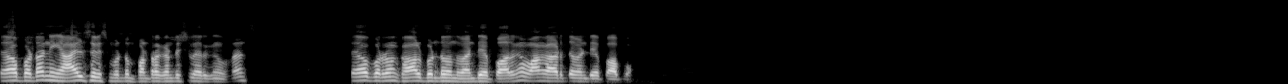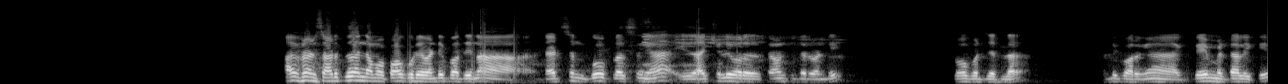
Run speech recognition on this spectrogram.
தேவைப்பட்டால் நீங்கள் ஆயில் சர்வீஸ் மட்டும் பண்ணுற கண்டிஷனில் இருக்குங்க ஃப்ரெண்ட்ஸ் தேவைப்படுறவங்க கால் பண்ணிட்டு வந்து வண்டியை பாருங்கள் வாங்க அடுத்த வண்டியை பார்ப்போம். அது ஃப்ரெண்ட்ஸ் அடுத்ததான் நம்ம பார்க்கக்கூடிய வண்டி பார்த்தீங்கன்னா டட்சன் கோ ப்ளஸ்ஸுங்க இது ஆக்சுவலி ஒரு செவன் சீட்டர் வண்டி. லோ. பட்ஜெட்டில் வண்டி பாருங்கள் கிரே மெட்டாலிக்கு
